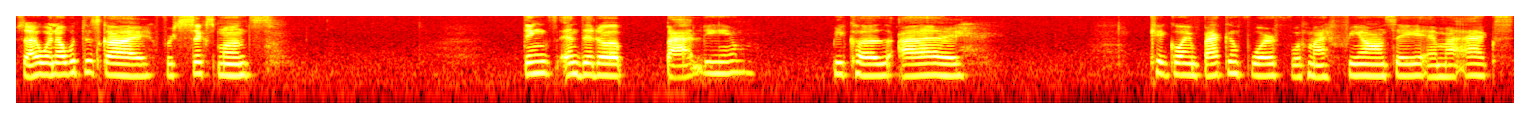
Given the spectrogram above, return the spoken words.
So I went out with this guy for six months. Things ended up badly because I kept going back and forth with my fiance and my ex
